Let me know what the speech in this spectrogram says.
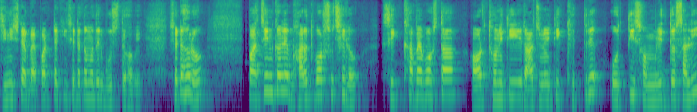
জিনিসটা ব্যাপারটা কি? সেটা তোমাদের বুঝতে হবে। সেটা হলো প্রাচীনকালে ভারতবর্ষ ছিল শিক্ষা ব্যবস্থা, অর্থনীতি, রাজনৈতিক ক্ষেত্রে অতি সমৃদ্ধশালী।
